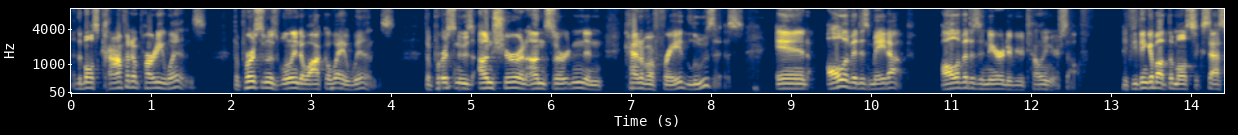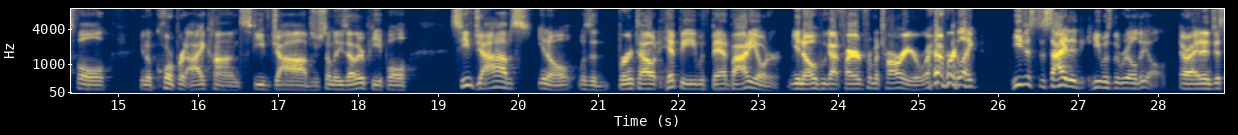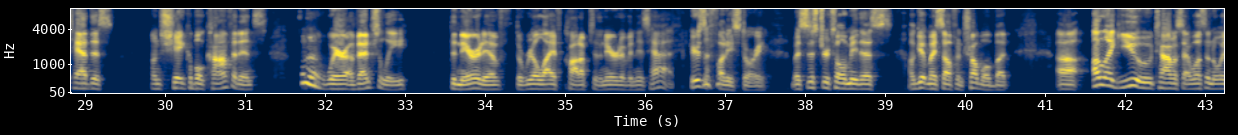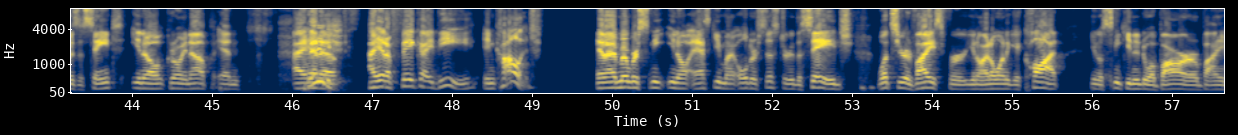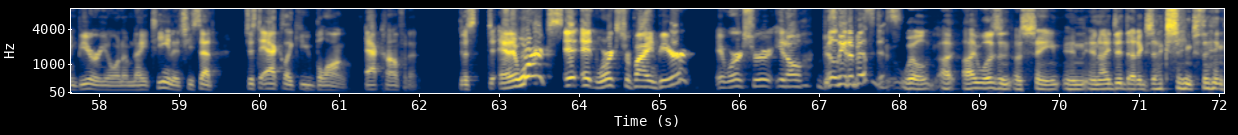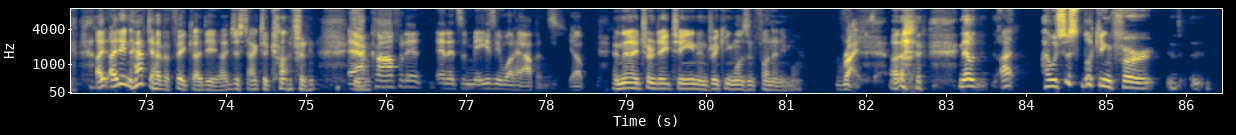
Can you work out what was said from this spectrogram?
the most confident party wins. The person who's willing to walk away wins. The person who's unsure and uncertain and kind of afraid loses. And all of it is made up. All of it is a narrative you're telling yourself. If you think about the most successful, you know, corporate icons, Steve Jobs or some of these other people, Steve Jobs, you know, was a burnt out hippie with bad body odor, you know, who got fired from Atari or whatever Like he just decided he was the real deal. All right. And just had this unshakable confidence where eventually the narrative, the real life caught up to the narrative in his head. Here's a funny story. My sister told me this. I'll get myself in trouble, but uh, unlike you, Thomas, I wasn't always a saint, you know, growing up. And I had a I had a fake ID in college. And I remember sneak, you know, asking my older sister, the sage, what's your advice for, you know, I don't want to get caught, you know, sneaking into a bar or buying beer, you know, when I'm 19. And she said, just act like you belong, act confident. Just and it works. It, it works for buying beer it works for you know building a business. Well i, I wasn't a saint and, and i did that exact same thing. I, I didn't have to have a fake idea i just acted confident act know. confident and it's amazing what happens. Yep. And then i turned 18 and drinking wasn't fun anymore. Right uh, now I, I was just looking for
